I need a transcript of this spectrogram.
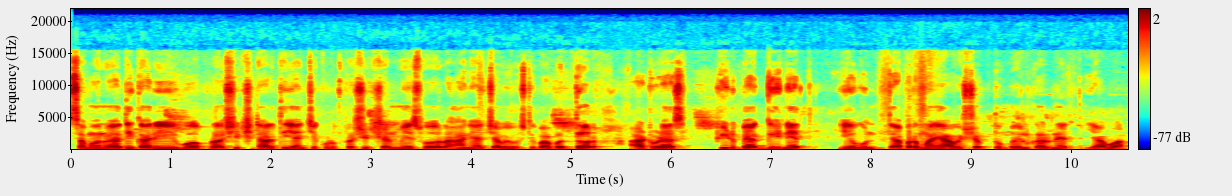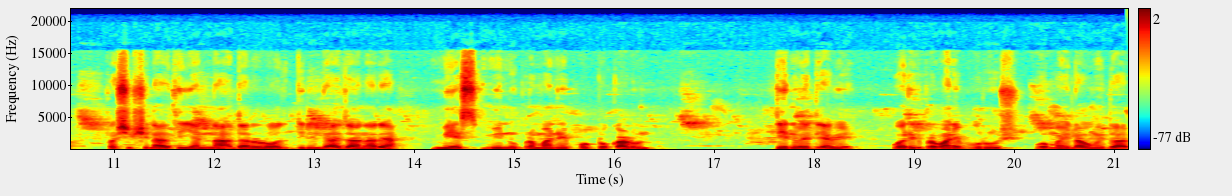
समन्वय अधिकारी व प्रशिक्षणार्थी यांच्याकडून प्रशिक्षण मेस व राहण्याच्या व्यवस्थेबाबत दर आठवड्यास फीडबॅक घेण्यात येऊन त्याप्रमाणे आवश्यक तो बदल करण्यात यावा. प्रशिक्षणार्थी यांना दररोज दिलेल्या जाणाऱ्या मेस मेनूप्रमाणे फोटो काढून देण्यात यावे. वरीलप्रमाणे पुरुष व महिला उमेदवार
